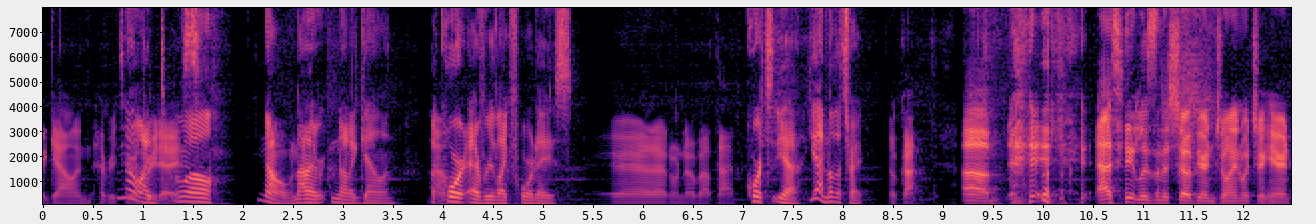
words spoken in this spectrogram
a gallon every two no, or three days. well, no, not a, not a gallon. No? A quart every like four days. Yeah, I don't know about that. Quarts, yeah, yeah, no, that's right. Okay. Um, as you listen to the show, if you're enjoying what you're hearing,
